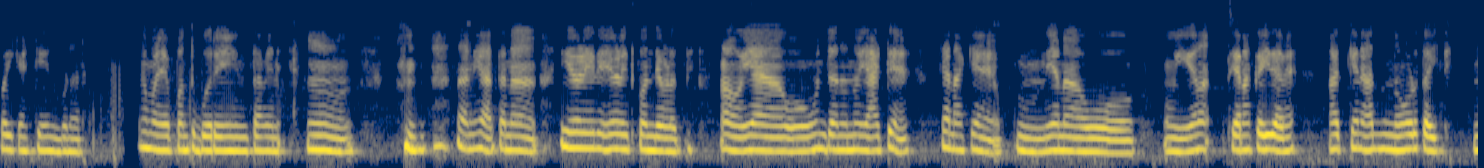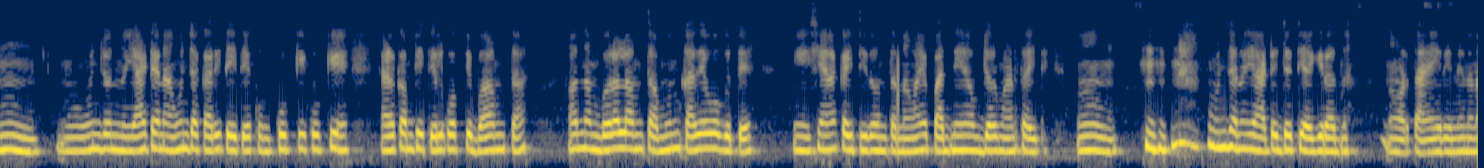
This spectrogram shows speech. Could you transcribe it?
ಕೊಯ್ಕೊಂಡು ಚೇಂಜ್ ಬಿಡೋಣ ನಮ್ಮ ಅಯ್ಯಪ್ಪಂತೂ ಬರೀ ಇಂಥವೇನೆ. ಹ್ಞೂ ನಾನು ಯಾತನ ಹೇಳಿರಿ ಹೇಳಿಟ್ಕೊಂಡೆ ಹೇಳುತ್ತೆ ಯಾ ಮುಂಜಾನು ಯಾಟೆ ಚೆನ್ನಾಗೆ ಏನೋ ಏನೋ ಚೆನ್ನಾಗಿ ಕೈದಾವೆ ಅದಕ್ಕೆ ಅದು ನೋಡ್ತೈತಿ ಹ್ಞೂ ಹುಂಜನ್ನು ಯಾಟೆನ ಹುಂಜ ಕರಿತೈತೆ, ಕುಕ್ಕಿ ಕುಕ್ಕಿ ಎಳ್ಕೊಂತೈತಿ ಎಲ್ಗೆ ಹೋಗ್ತಿ ಬಾ ಅಂತ. ಅದು ನಮ್ಗೆ ಬರಲ್ಲ ಅಂತ, ಮುಂದೆ ಕದೇ ಹೋಗುತ್ತೆ. ಈ ಶೆನಕೈತಿದು ಅಂತ ನಾವೇ ಪದ್ನೇ ಅಬ್ಸರ್ವ್ ಐತಿ. ಹ್ಞೂ ಮುಂಜಾನೆ ಯಾಟೆ ಜೊತೆ ಆಗಿರೋದು ನೋಡ್ತಾ ಇರಿ ನಿನ್ನ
